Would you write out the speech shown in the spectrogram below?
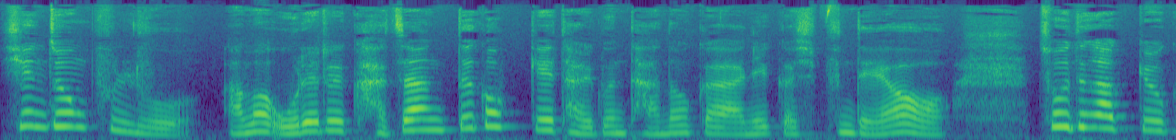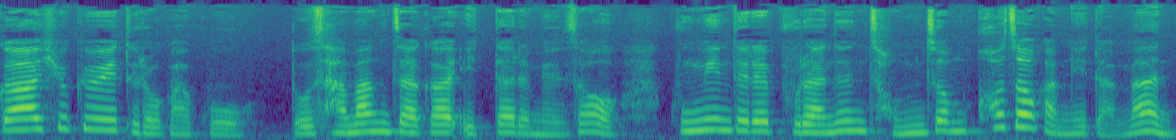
신종플루, 아마 올해를 가장 뜨겁게 달군 단어가 아닐까 싶은데요. 초등학교가 휴교에 들어가고 또 사망자가 잇따르면서 국민들의 불안은 점점 커져갑니다만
